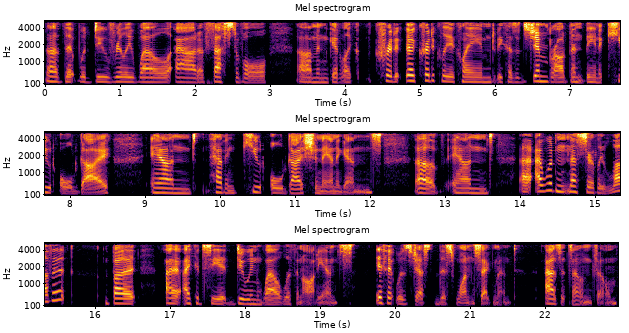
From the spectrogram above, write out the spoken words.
uh, that would do really well at a festival um, and get like criti- uh, critically acclaimed because it's Jim Broadbent being a cute old guy and having cute old guy shenanigans. Uh, and I wouldn't necessarily love it, but I, I could see it doing well with an audience if it was just this one segment as its own film.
